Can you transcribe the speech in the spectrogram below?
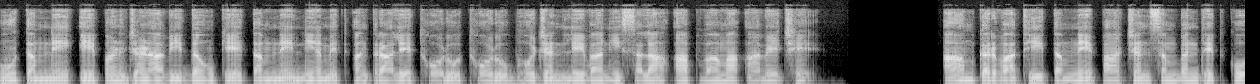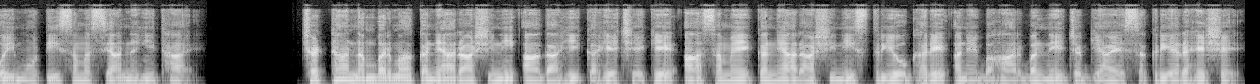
હું તમને એ પણ જણાવી દઉં કે તમને નિયમિત અંતરાલે થોડું થોડું ભોજન લેવાની સલાહ આપવામાં આવે છે. આમ કરવાથી તમને પાચન સંબંધિત કોઈ મોટી સમસ્યા નહીં થાય. છઠ્ઠા નંબરમાં કન્યા રાશિની આગાહી કહે છે કે આ સમયે કન્યા રાશિની સ્ત્રીઓ ઘરે અને બહાર બંને જગ્યાએ સક્રિય રહેશે.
